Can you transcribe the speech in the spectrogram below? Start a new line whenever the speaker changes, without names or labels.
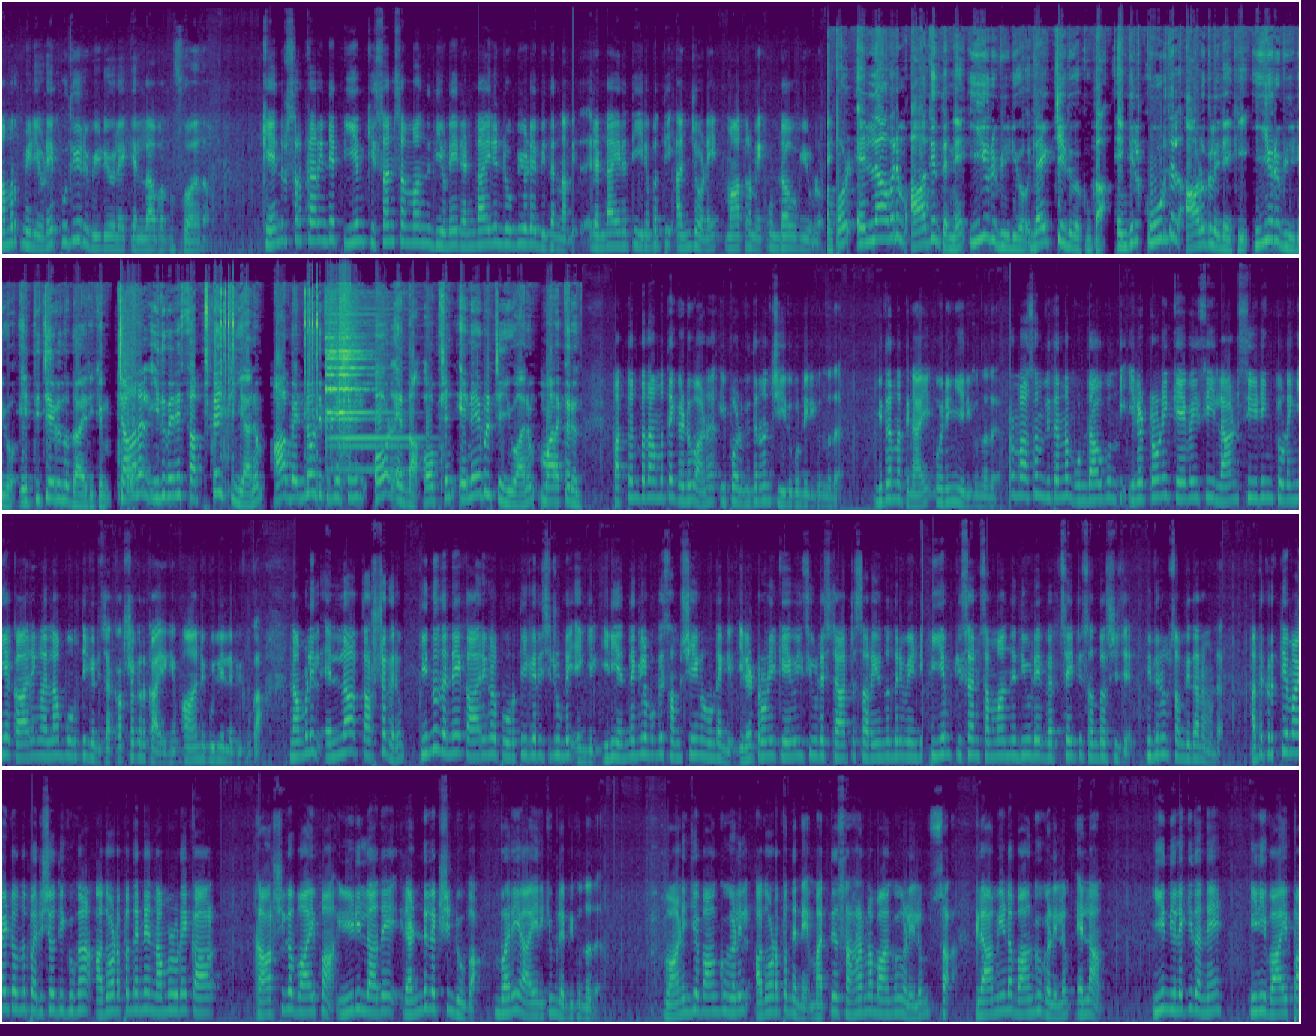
അമൃത് മീഡിയയുടെ പുതിയൊരു വീഡിയോയിലേക്ക് എല്ലാവർക്കും സ്വാഗതം. കേന്ദ്ര സർക്കാരിന്റെ പി എം കിസാൻ സമ്മാൻ നിധിയുടെ രണ്ടായിരം രൂപയുടെ വിതരണം രണ്ടായിരത്തി ഇരുപത്തി അഞ്ചോടെ മാത്രമേ ഉണ്ടാവുകയുള്ളൂ.
അപ്പോൾ എല്ലാവരും ആദ്യം തന്നെ ഈ ഒരു വീഡിയോ ലൈക്ക് ചെയ്തു വെക്കുക. എങ്കിൽ കൂടുതൽ ആളുകളിലേക്ക് ഈ ഒരു വീഡിയോ എത്തിച്ചേരുന്നതായിരിക്കും. ചാനൽ ഇതുവരെ സബ്സ്ക്രൈബ് ചെയ്യാനും ആ ബെഡ് നോട്ടിഫിക്കേഷനിൽ ഓൾ എന്ന ഓപ്ഷൻ എനേബിൾ ചെയ്യുവാനും മറക്കരുത്.
പത്തൊൻപതാമത്തെ ഗഡുവാണ് ഇപ്പോൾ വിതരണം ചെയ്തുകൊണ്ടിരിക്കുന്നത്. വിതരണത്തിനായി ഒരുങ്ങിയിരിക്കുന്നത്. ഒരു മാസം വിതരണം ഉണ്ടാകുന്ന electronic K Y C land seeding തുടങ്ങിയ കാര്യങ്ങളെല്ലാം പൂർത്തീകരിച്ച കർഷകർക്കായിരിക്കും ആനുകൂല്യം ലഭിക്കുക. നമ്മളിൽ എല്ലാ കർഷകരും ഇന്നു തന്നെ കാര്യങ്ങൾ പൂർത്തീകരിച്ചിട്ടുണ്ട് എങ്കിൽ ഇനി എന്തെങ്കിലുമൊക്കെ സംശയങ്ങൾ ഉണ്ടെങ്കിൽ ഇലക്ട്രോണിക് കെ വൈ സിയുടെ സ്റ്റാറ്റസ് അറിയുന്നതിന് വേണ്ടി പി എം കിസാൻ സമ്മാൻ നിധിയുടെ വെബ്സൈറ്റ് സന്ദർശിച്ച് ഇതിനും സംവിധാനമുണ്ട്. അത് കൃത്യമായിട്ട് ഒന്ന് പരിശോധിക്കുക. അതോടൊപ്പം തന്നെ നമ്മളുടെ കാർഷിക വായ്പ ഈടില്ലാതെ രണ്ട് ലക്ഷം രൂപ വരെ ആയിരിക്കും ലഭിക്കുന്നത്. വാണിജ്യ ബാങ്കുകളിൽ അതോടൊപ്പം തന്നെ മറ്റ് സഹകരണ ബാങ്കുകളിലും ഗ്രാമീണ ബാങ്കുകളിലും എല്ലാം ഈ നിലയ്ക്ക് തന്നെ ഇനി വായ്പ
